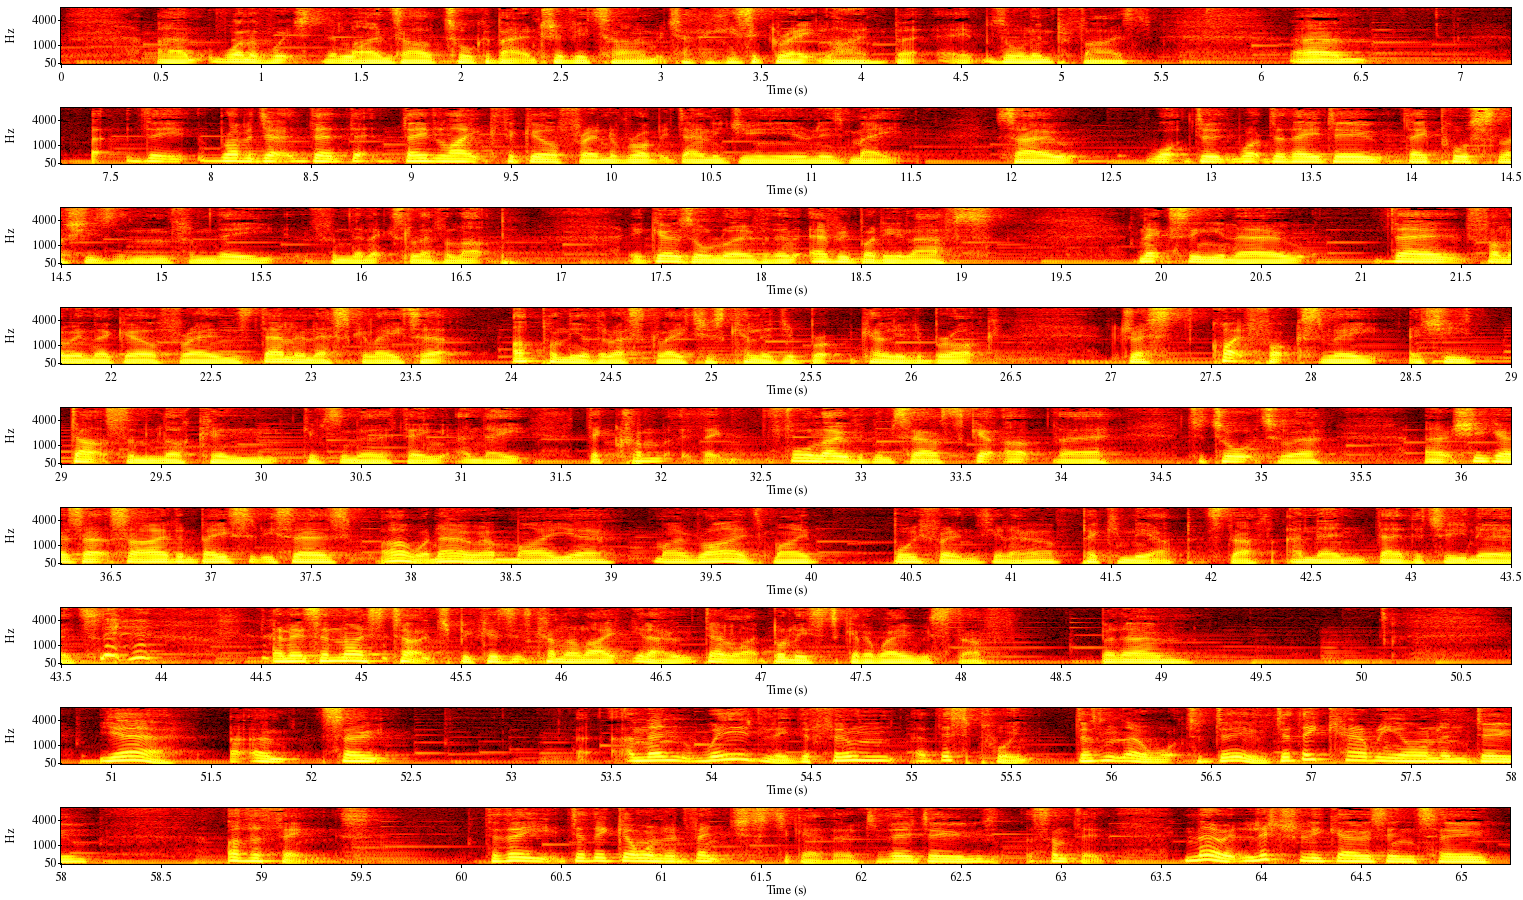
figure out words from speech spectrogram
Um, one of which the lines I'll talk about in trivia time, which I think is a great line, but it was all improvised. Um, the Robert, they, they, they like the girlfriend of Robert Downey Jr. and his mate. So what do what do they do? They pour slushies in them from the from the next level up. It goes all over them. Everybody laughs. Next thing you know, they're following their girlfriends down an escalator. Up on the other escalator is Kelly DeBro- Kelly DeBrock, dressed quite foxily, and she darts them look and gives them a thing, and they they crum- they fall over themselves to get up there to talk to her. Uh, she goes outside and basically says, "Oh well, no, uh, my uh, my rides, my boyfriends, you know, are picking me up and stuff." And then they're the two nerds, and it's a nice touch because it's kind of like you know, don't like bullies to get away with stuff, but um, yeah. Um, so, and then weirdly, the film at this point doesn't know what to do. Did they carry on and do other things? Do they do they go on adventures together? Do they do something? No, it literally goes into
